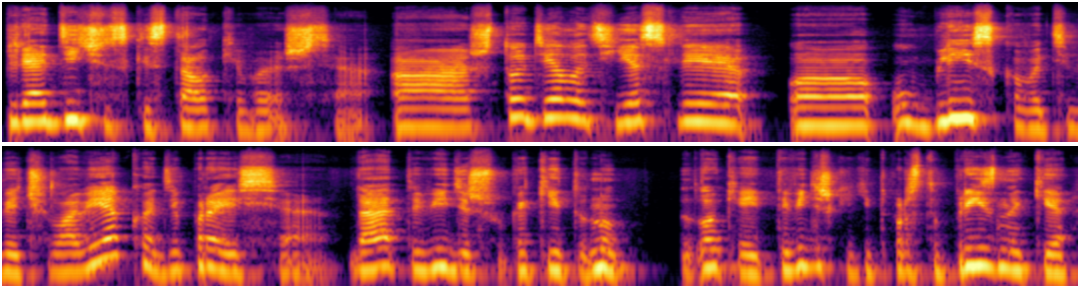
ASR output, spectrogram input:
периодически сталкиваешься. А что делать, если э, у близкого тебе человека депрессия, да, ты видишь какие-то, ну, окей, ты видишь какие-то просто признаки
